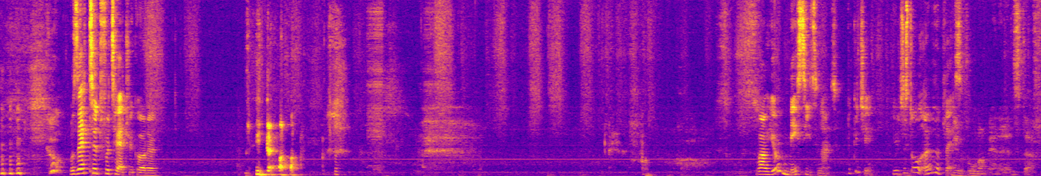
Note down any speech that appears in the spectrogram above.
Cool. Was that it for tat, Ricardo? yeah. Wow, you're messy tonight. Look at you. You're just all over the place. with all my mana and stuff.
